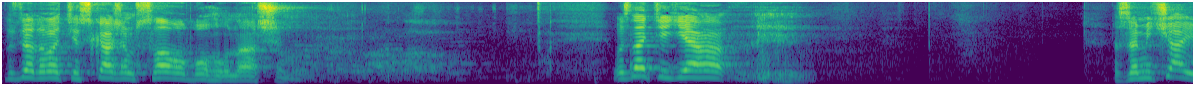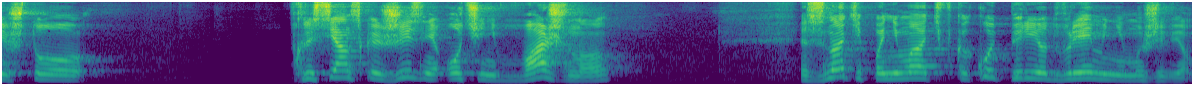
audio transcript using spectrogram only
Друзья, давайте скажем слава Богу нашему. Вы знаете, я замечаю, что в христианской жизни очень важно знать и понимать, в какой период времени мы живем.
